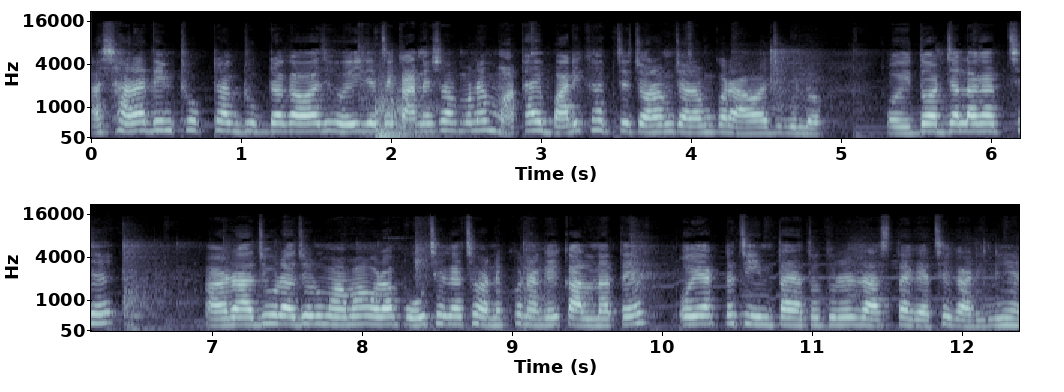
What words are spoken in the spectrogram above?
আর সারাদিন ঠুকঠাক ঢুকঠাক আওয়াজ হয়ে যাচ্ছে। কানে সব মানে মাথায় বাড়ি খাচ্ছে চরম চরম করে আওয়াজগুলো। ওই দরজা লাগাচ্ছে। আর রাজু, রাজুর মামা, ওরা পৌঁছে গেছে অনেকক্ষণ আগে কালনাতে। ওই একটা চিন্তা, এত দূরের রাস্তা গেছে গাড়ি নিয়ে।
